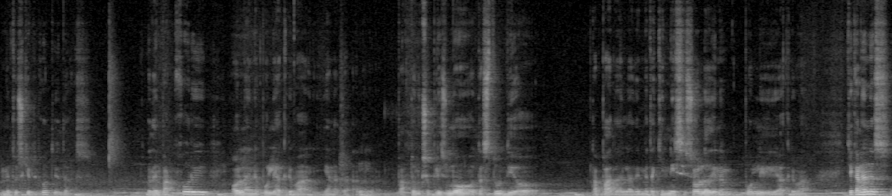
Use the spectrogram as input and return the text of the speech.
Με το σκεπτικό ότι εντάξει. Δεν υπάρχουν χώροι, όλα είναι πολύ ακριβά για να τα. Από τον εξοπλισμό, τα στούντιο, τα πάντα δηλαδή, μετακινήσεις, όλα είναι πολύ ακριβά. Και κανένας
